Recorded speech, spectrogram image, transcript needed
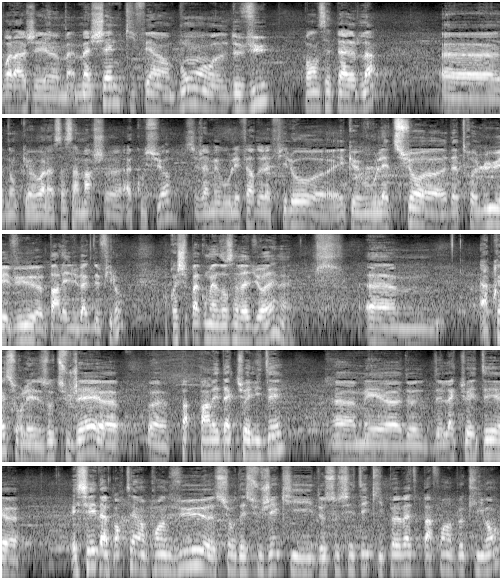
voilà, j'ai euh, ma, chaîne qui fait un bond de vues pendant cette période-là. Donc voilà, ça, ça marche à coup sûr. Si jamais vous voulez faire de la philo et que vous voulez être sûr d'être lu et vu parler du bac de philo. Après, je sais pas combien de temps ça va durer. Après, sur les autres sujets, par- parler d'actualité, mais de, l'actualité, essayer d'apporter un point de vue sur des sujets de société qui peuvent être parfois un peu clivants,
